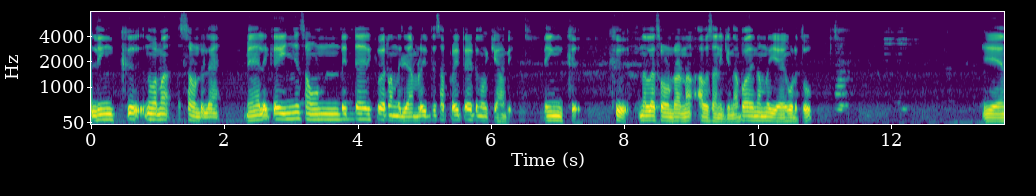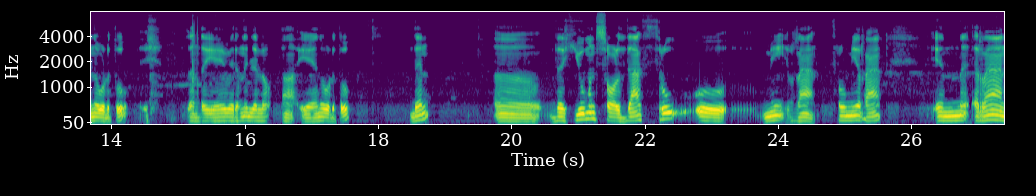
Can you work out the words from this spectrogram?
link എന്ന് പറഞ്ഞ സൗണ്ട് അല്ലേ മേലെ കഴിഞ്ഞ സൗണ്ടിന്റെ ആയിരിക്കും വരണമെന്നില്ല. നമ്മൾ ഇത് സെപ്പറേറ്റ് ആയിട്ട് നോക്കിയാൽ മതി. ലിങ്ക് ക്ക് എന്നുള്ള സൗണ്ടാണ് അവസാനിക്കുന്നത്. അപ്പോൾ അതിന് നമ്മൾ എ കൊടുത്തു. എന്ന് കൊടുത്തു. എന്താ എ വരുന്നില്ലല്ലോ. ആ എന്ന് കൊടുത്തു. Then the human soul that through me ran through me ran എന്ന് റാൻ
